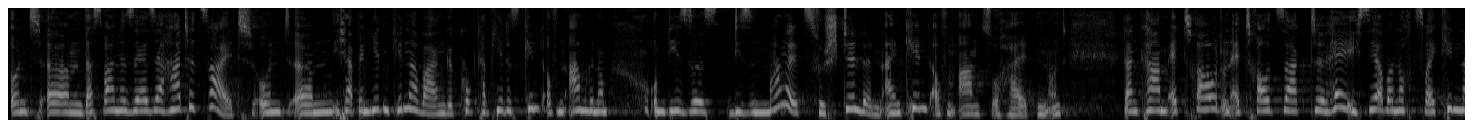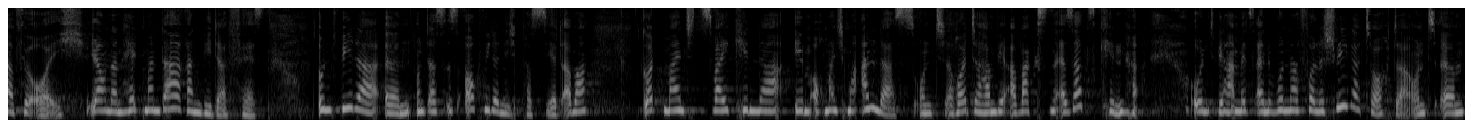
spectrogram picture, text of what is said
Und ähm, das war eine sehr, sehr harte Zeit. Und ähm, ich habe in jeden Kinderwagen geguckt, habe jedes Kind auf den Arm genommen, um dieses, diesen Mangel zu stillen, ein Kind auf dem Arm zu halten. Und dann kam Etraut und Etraut sagte, hey, ich sehe aber noch zwei Kinder für euch. Ja, und dann hält man daran wieder fest. Und wieder, ähm, und das ist auch wieder nicht passiert. Aber Gott meint zwei Kinder eben auch manchmal anders. Und heute haben wir erwachsene Ersatzkinder. Und wir haben jetzt eine wundervolle Schwiegertochter. Und ähm,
